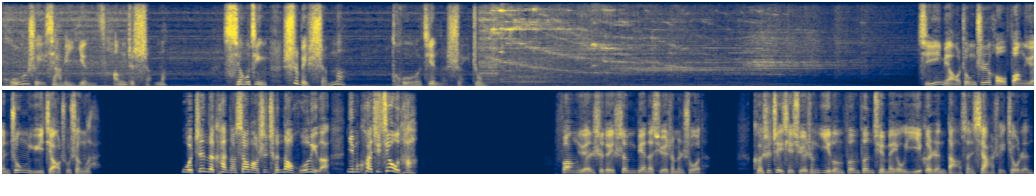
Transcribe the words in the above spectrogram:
湖水下面隐藏着什么？萧静是被什么拖进了水中？几秒钟之后，方圆终于叫出声来。我真的看到肖老师沉到湖里了，你们快去救他！方圆是对身边的学生们说的，可是这些学生议论纷纷，却没有一个人打算下水救人。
